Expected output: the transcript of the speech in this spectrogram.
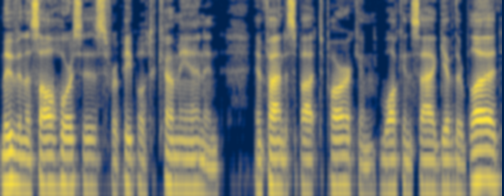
moving the sawhorses for people to come in and, and find a spot to park and walk inside, give their blood,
